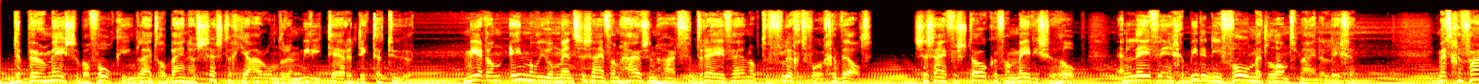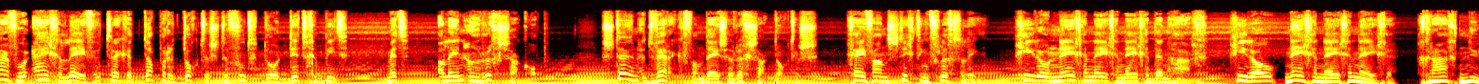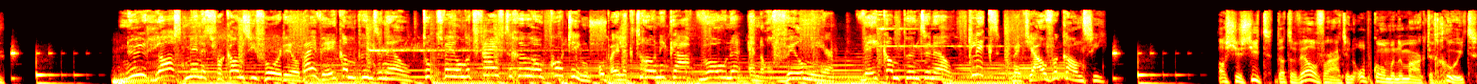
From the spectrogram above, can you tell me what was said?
De Burmeese bevolking leidt al bijna 60 jaar onder een militaire dictatuur. Meer dan 1 miljoen mensen zijn van huis en hart verdreven en op de vlucht voor geweld. Ze zijn verstoken van medische hulp en leven in gebieden die vol met landmijnen liggen. Met gevaar voor eigen leven trekken dappere dokters te voet door dit gebied. Met alleen een rugzak op. Steun het werk van deze rugzakdokters. Geef aan Stichting Vluchteling. Giro 999 Den Haag. Giro 999. Graag nu. Nu last minute vakantievoordeel bij Weekamp.nl. Tot 250 euro korting op elektronica, wonen en nog veel meer. Weekamp.nl. Klikt met jouw vakantie. Als je ziet dat de welvaart in opkomende markten groeit...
